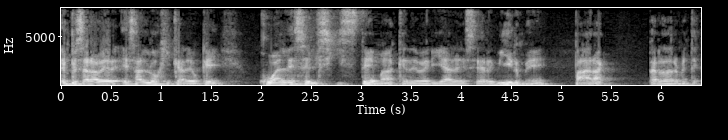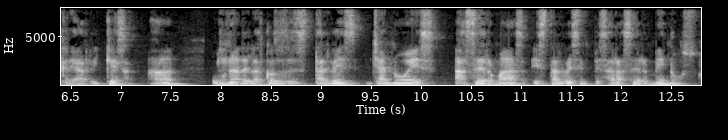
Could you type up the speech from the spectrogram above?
Empezar a ver esa lógica de, ok, cuál es el sistema que debería de servirme para verdaderamente crear riqueza. ¿ah? Una de las cosas es tal vez ya no es hacer más, es tal vez empezar a hacer menos.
